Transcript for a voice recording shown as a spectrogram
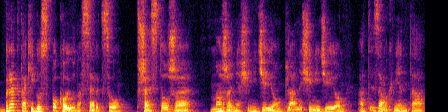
brak takiego spokoju na sercu, przez to, że marzenia się nie dzieją, plany się nie dzieją, a ty zamknięta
